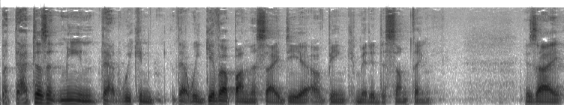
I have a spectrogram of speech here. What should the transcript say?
But that doesn't mean that we can that we give up on this idea of being committed to something. Is I,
